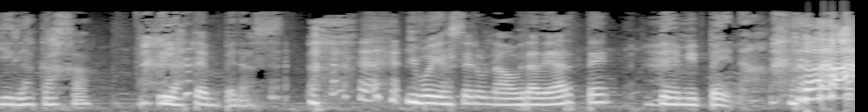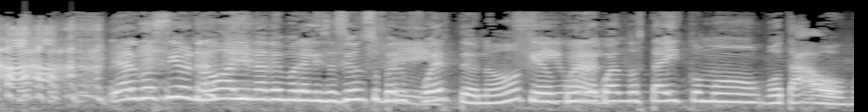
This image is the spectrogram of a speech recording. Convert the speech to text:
y la caja, y las témperas. y voy a hacer una obra de arte de mi pena. ¿Es algo así o no? Hay una desmoralización súper Sí. fuerte, ¿o no? Que Sí, ocurre igual. cuando estáis como botado.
